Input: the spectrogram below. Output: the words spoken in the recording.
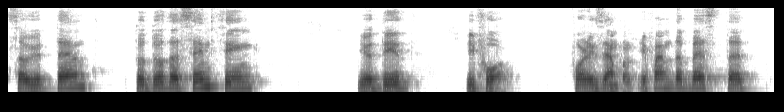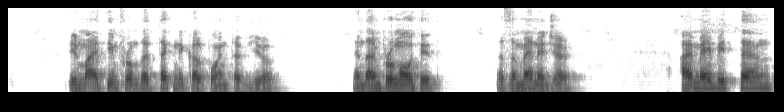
So you tend to do the same thing you did before. For example, if I'm the best in my team from the technical point of view and I'm promoted as a manager, I maybe tend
